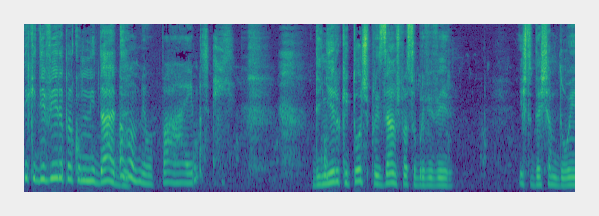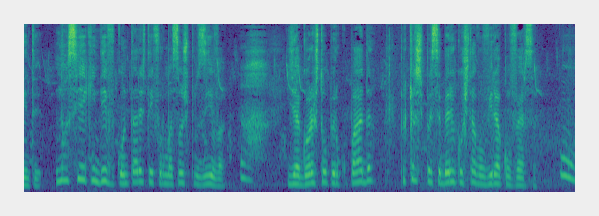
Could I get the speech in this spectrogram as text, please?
e que devia ir para a comunidade. Oh, meu pai. Mas. ei, Dinheiro que todos precisamos para sobreviver. Isto deixa-me doente. Não sei a quem devo contar esta informação explosiva. E agora estou preocupada porque eles perceberam que eu estava a ouvir a conversa. Oh,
